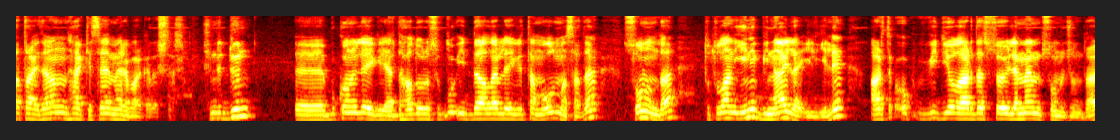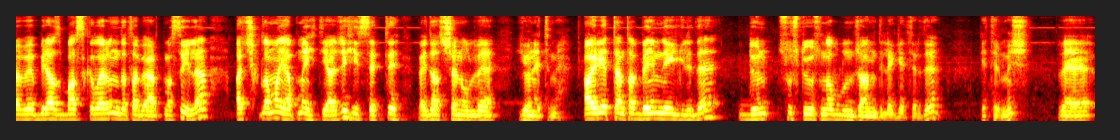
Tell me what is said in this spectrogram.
Hatay'dan herkese merhaba arkadaşlar. Şimdi dün e, bu konuyla ilgili yani daha doğrusu bu iddialarla ilgili tam olmasa da sonunda tutulan yeni binayla ilgili artık o videolarda söylemem sonucunda ve biraz baskıların da tabii artmasıyla açıklama yapma ihtiyacı hissetti Vedat Şenol ve yönetimi. Ayrıyetten tabii benimle ilgili de dün suç duyusunda bulunacağını dile getirdi. Getirmiş ve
